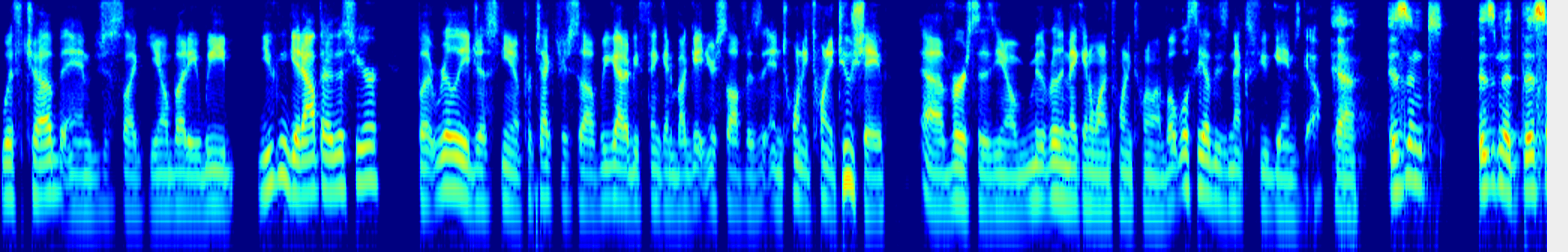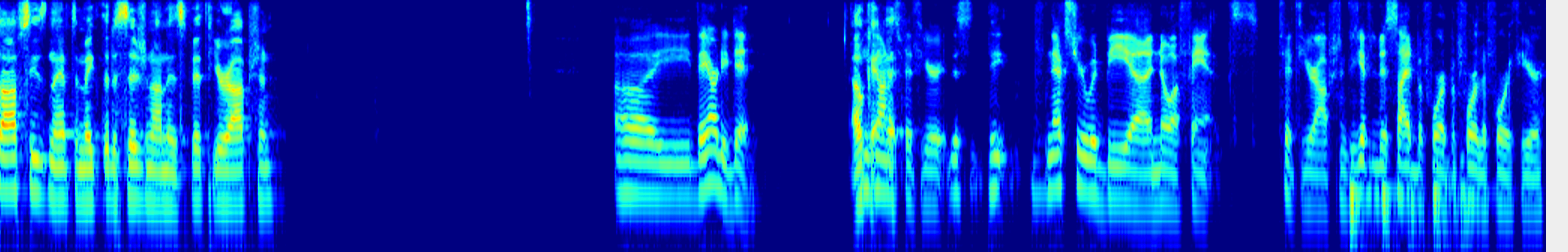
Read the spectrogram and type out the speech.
with Chubb and just like, you know, buddy, we you can get out there this year, but really just, you know, protect yourself. We got to be thinking about getting yourself as in 2022 shape uh, versus, you know, really making one in 2021. But we'll see how these next few games go. Yeah. Isn't isn't it this offseason they have to make the decision on his fifth year option? Uh, they already did. Okay. He's on his fifth year. This the, the next year would be uh, Noah Fant's fifth year option because you have to decide before it before the fourth year,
